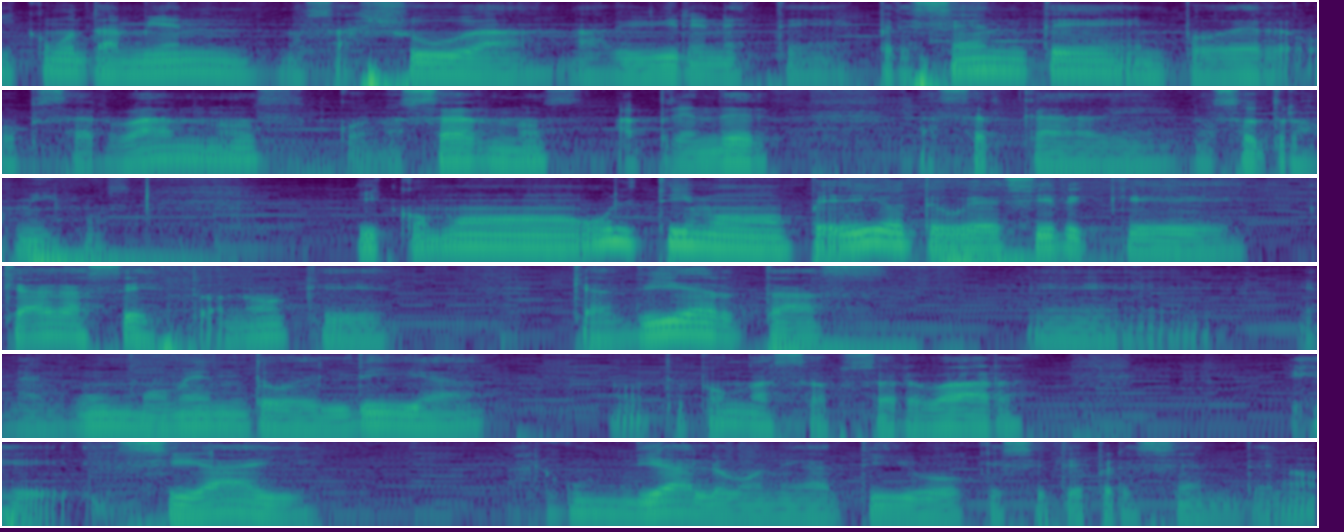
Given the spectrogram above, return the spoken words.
y cómo también nos ayuda a vivir en este presente, en poder observarnos, conocernos, aprender acerca de nosotros mismos. Y como último pedido te voy a decir que, que hagas esto, ¿no? que adviertas eh, en algún momento del día, ¿no? te pongas a observar eh, si hay algún diálogo negativo que se te presente, ¿no?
